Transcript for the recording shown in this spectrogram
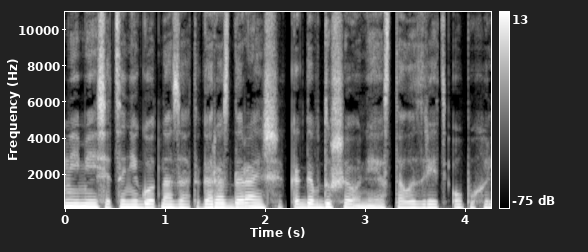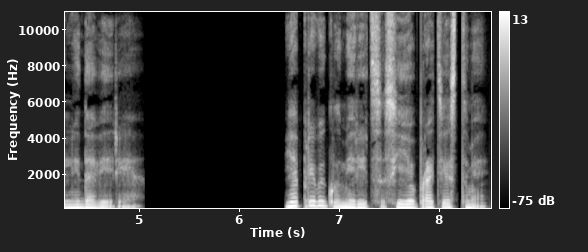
Не месяц и не год назад, а гораздо раньше, когда в душе у нее стала зреть опухоль недоверия. Я привыкла мириться с ее протестами.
